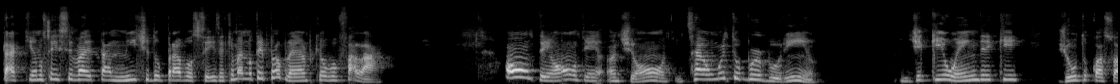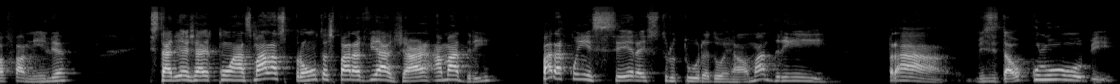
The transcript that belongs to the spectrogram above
tá aqui, eu não sei se vai estar tá nítido para vocês aqui, mas não tem problema, porque eu vou falar. Ontem, ontem, anteontem, saiu muito burburinho de que o Hendrick, junto com a sua família, estaria já com as malas prontas para viajar a Madrid para conhecer a estrutura do Real Madrid, para visitar o clube,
